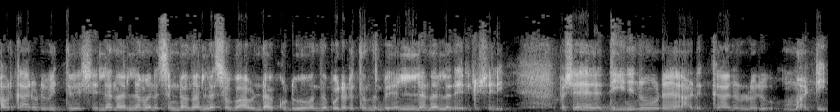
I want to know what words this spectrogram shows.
അവർക്ക് ആരോടും വിദ്വേഷമില്ല നല്ല മനസ്സുണ്ടാവും നല്ല സ്വഭാവം ഉണ്ടാവും കുടുംബബന്ധം പുലർത്തുന്നുണ്ട് എല്ലാം നല്ലതായിരിക്കും ശരി. പക്ഷേ ദീനിനോട് അടുക്കാനുള്ളൊരു മടി.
